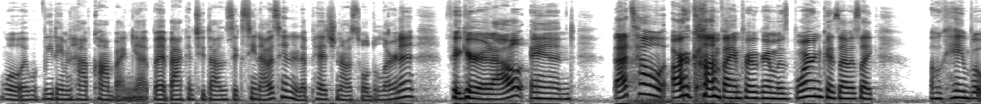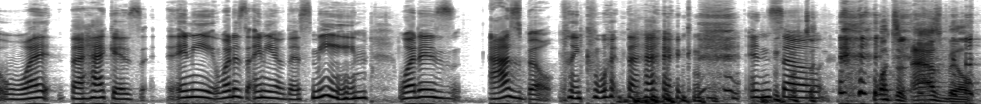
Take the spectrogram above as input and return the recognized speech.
well, we didn't even have combine yet, but back in 2016, I was handed a pitch and I was told to learn it, figure it out, and that's how our combine program was born. Because I was like, okay, but what the heck is any? What does any of this mean? What is as built. Like what the heck? and so What's an as built?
